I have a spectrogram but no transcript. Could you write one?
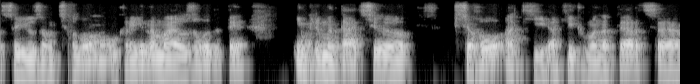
союзом в цілому Україна має узгодити імплементацію всього АКІ. АКІ комунатер це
